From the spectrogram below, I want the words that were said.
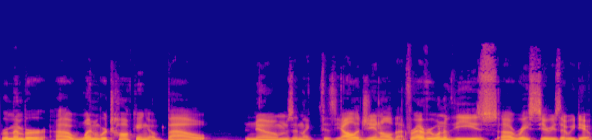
remember uh, when we're talking about gnomes and like physiology and all of that, for every one of these uh, race series that we do,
